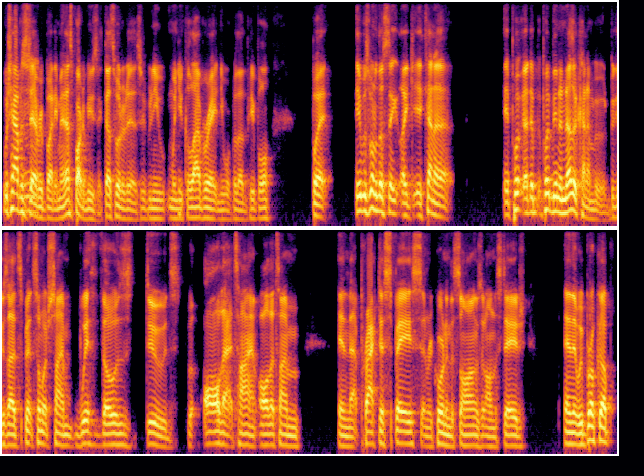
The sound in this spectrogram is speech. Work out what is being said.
which happens mm. to everybody, man. That's part of music. That's what it is when you when you collaborate and you work with other people. But it was one of those things like it kind of it put it put me in another kind of mood because I'd spent so much time with those dudes all that time, all the time in that practice space and recording the songs and on the stage. And then we broke up,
